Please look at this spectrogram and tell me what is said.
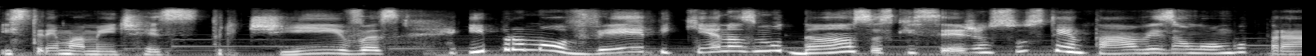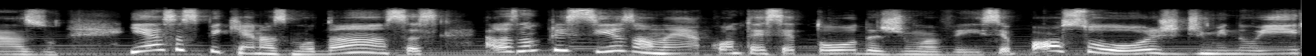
extremamente restritivas e promover pequenas mudanças que sejam sustentáveis a longo prazo. E essas pequenas mudanças, elas não precisam, né, acontecer todas de uma vez. Eu posso hoje diminuir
